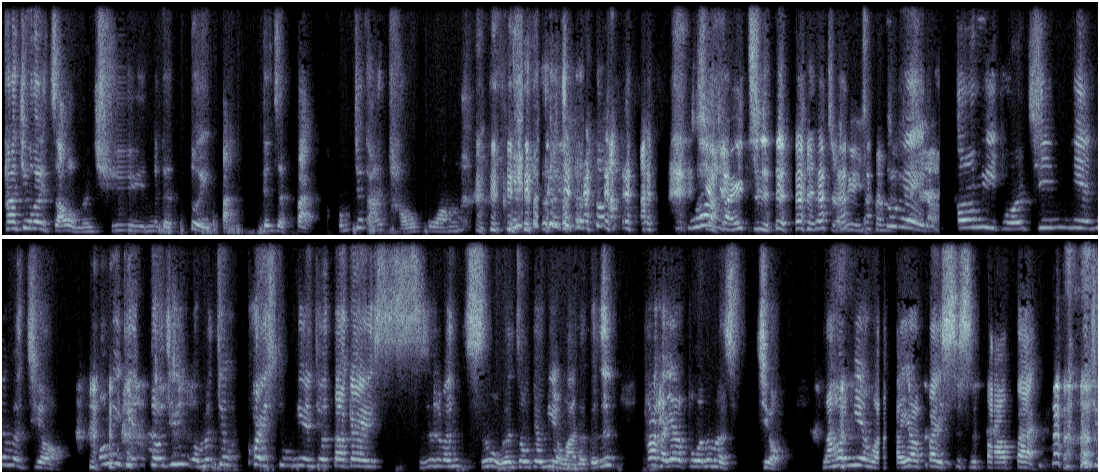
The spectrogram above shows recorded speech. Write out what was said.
她就会找我们去那个对板跟着拜。我们就赶快逃光，小孩子很准 对，阿弥陀经念那么久，阿弥陀经我们就快速念，就大概十分十五分钟就念完了。可是他还要拖那么久，然后念完还要拜四十八拜，就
